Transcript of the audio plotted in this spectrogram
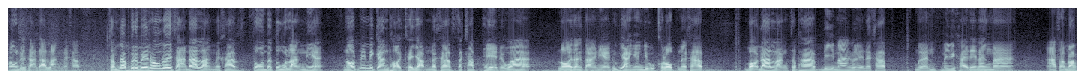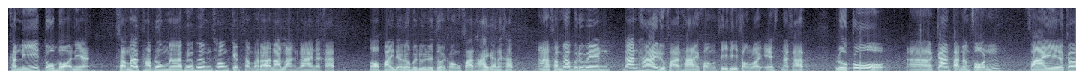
ห้องโดยสารด้านหลังนะครับสำหรับบริเวณห้องโดยสารด้านหลังนะครับโซนประตูหลังเนี่ยน็อตไม่มีการถอดขยับนะครับสครับเพจหรือว่ารอยต่างๆเนี่ยทุกอย่างยังอยู่ครบนะครับเบาะด้านหลังสภาพดีมากเลยนะครับเหมือนไม่มีใครได้นั่งมาอ่าสำหรับคันนี้ตัวเบาะเนี่ยสามารถพับลงมาเพื่อเพิ่มช่องเก็บสัมภาระด้านหลังได้นะครับ ต่อไปเดี๋ยวเราไปดูในส่วนของฝาท้ายกันนะครับอ่าสำหรับบริเวณด้านท้ายหรือฝาท้ายของ CT 200S นะครับโลโก้กานปัดน้ำฝน ไฟแล้วก็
